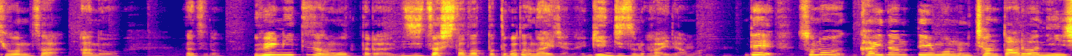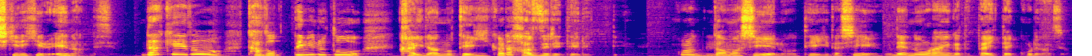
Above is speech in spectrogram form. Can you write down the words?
基本さ、あの、なんつうの、上に行ってたと思ったら、実は下だったってことはないじゃない？現実の階段は。で、その階段っていうものにちゃんとあれは認識できる絵なんですよ。だけうんど、辿ってみると、階段の定義から外れてるっていう。これは騙し絵の定義だし、で、ノーラン映画って大体これなんですよ。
